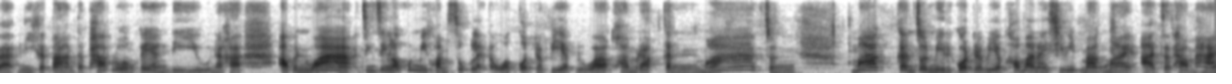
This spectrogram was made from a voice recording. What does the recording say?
แบบนี้ก็ตาม แต่ภาพรวมก็ยังดีอยู่นะคะ เอาเป็นว่าจริง ๆ แล้วคุณมีความสุขแหละแต่ว่ากฎระเบียบหรือว่าความรักกันมากจน มากกันจนมีกฎระเบียบเข้ามาในชีวิตมากมาย อาจจะทำให้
